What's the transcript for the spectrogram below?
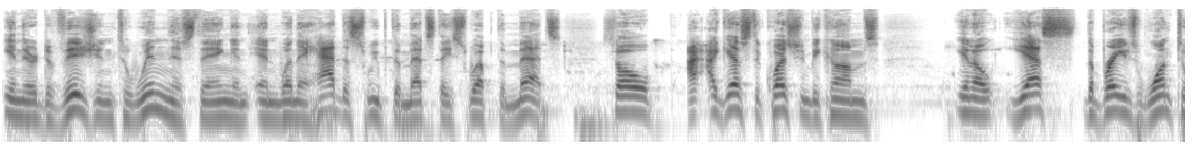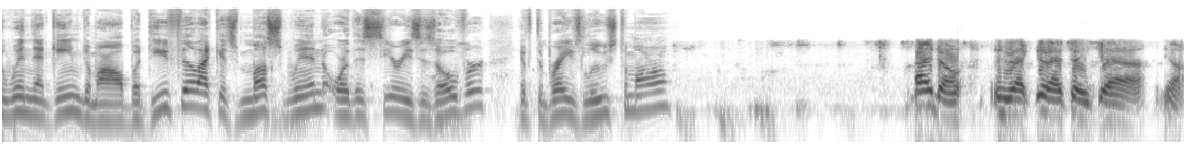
in their division to win this thing. And, and when they had to sweep the Mets, they swept the Mets. So I, I guess the question becomes – you know, yes, the Braves want to win that game tomorrow, but do you feel like it's must win or this series is over if the Braves lose tomorrow? I don't. I think uh, you know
